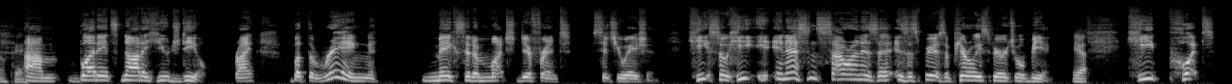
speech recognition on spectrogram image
Okay. um, but it's not a huge deal, right? But the ring makes it a much different situation. He so he in essence, Sauron is a is a spirit is a purely spiritual being. Yeah. He put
